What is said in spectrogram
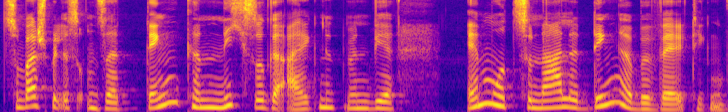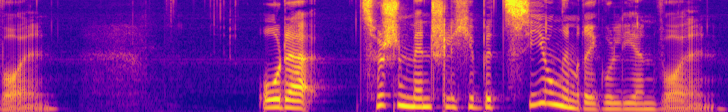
Zum Beispiel ist unser Denken nicht so geeignet, wenn wir emotionale Dinge bewältigen wollen oder zwischenmenschliche Beziehungen regulieren wollen.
